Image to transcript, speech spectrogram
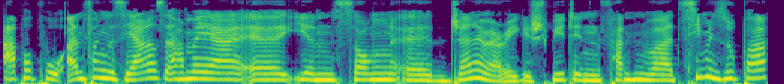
Apropos, Anfang des Jahres haben wir ja äh, ihren Song äh, January gespielt, den fanden wir ziemlich super,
